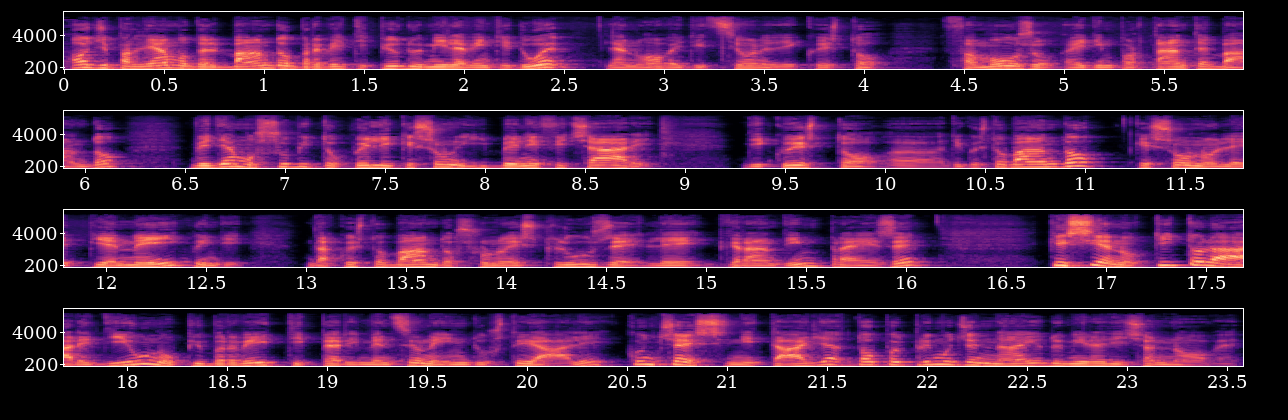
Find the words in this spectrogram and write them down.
Oggi parliamo del bando Brevetti Più 2022, la nuova edizione di questo famoso ed importante bando. Vediamo subito quelli che sono i beneficiari di questo, uh, di questo bando, che sono le PMI, quindi da questo bando sono escluse le grandi imprese, che siano titolari di uno o più brevetti per invenzione industriale concessi in Italia dopo il 1 gennaio 2019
